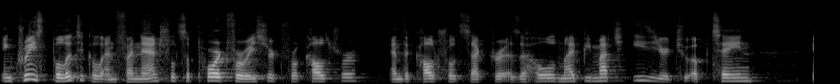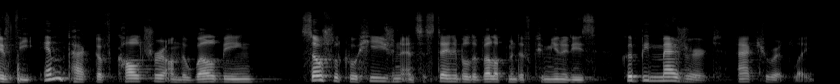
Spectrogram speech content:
Increased political and financial support for research for culture and the cultural sector as a whole might be much easier to obtain if the impact of culture on the well being, social cohesion, and sustainable development of communities could be measured accurately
